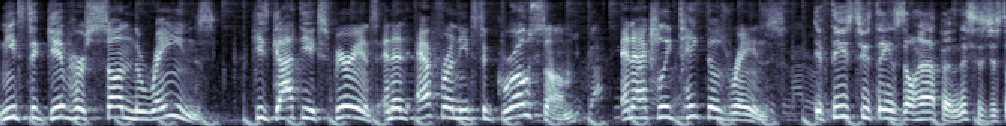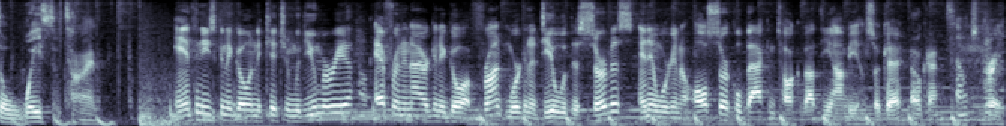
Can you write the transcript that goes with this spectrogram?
needs to give her son the reins. He's got the experience, and then Efren needs to grow some and actually take those reins. If these two things don't happen, this is just a waste of time. Anthony's gonna go in the kitchen with you, Maria. Efren and I are gonna go up front, and we're gonna deal with this service, and then we're gonna all circle back and talk about the ambience, okay? Okay. Sounds good. Great.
